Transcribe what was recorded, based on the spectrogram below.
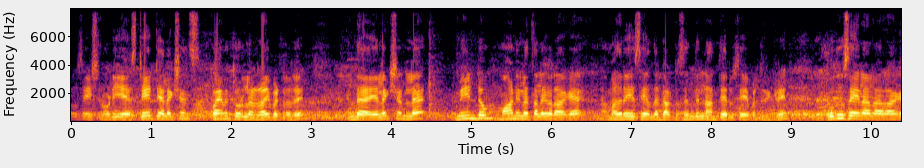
அசோசியேஷனுடைய ஸ்டேட் எலெக்ஷன்ஸ் கோயம்புத்தூரில் நடைபெற்றது. இந்த எலெக்ஷனில் மீண்டும் மாநில தலைவராக மதுரையை சேர்ந்த டாக்டர் செந்தில் நான் தேர்வு செய்யப்பட்டிருக்கிறேன். பொது செயலாளராக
